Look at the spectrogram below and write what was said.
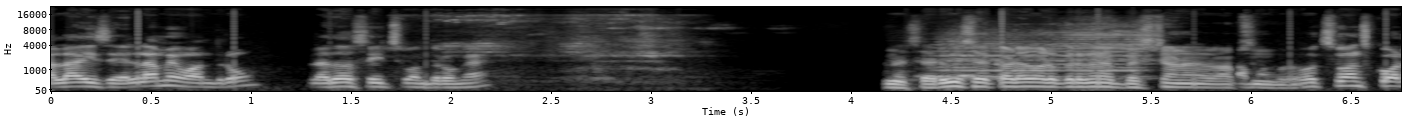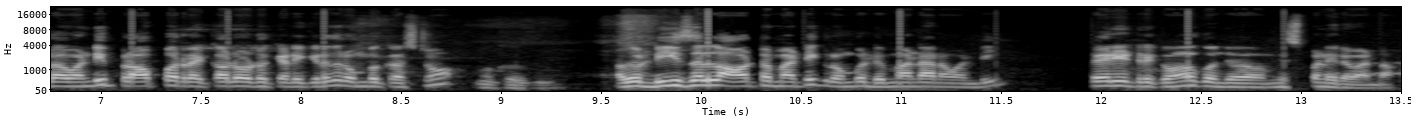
alloys எல்லாமே வந்துடும் லெதர் சீட்ஸ் வந்துருங்க. இந்த சர்வீஸ் ரெக்கார்டோட இருக்கிறது பெஸ்ட்டான ஆப்ஷன் ஒர்க்ஸ் ஒன் ஸ்கோடா வண்டி ப்ராப்பர் ரெக்கார்டோட கிடைக்கிறது ரொம்ப கஷ்டம். அதுவும் டீசல் ஆட்டோமேட்டிக் ரொம்ப டிமாண்டான வண்டி. தேடிட்டு இருக்கவங்க கொஞ்சம் மிஸ் பண்ணிட வேண்டாம்.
